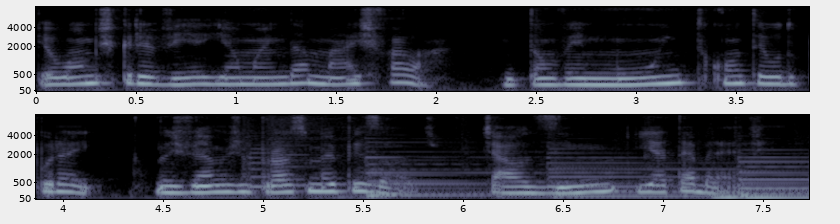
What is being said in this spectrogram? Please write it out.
Eu amo escrever e amo ainda mais falar, então vem muito conteúdo por aí. Nos vemos no próximo episódio. Tchauzinho e até breve.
